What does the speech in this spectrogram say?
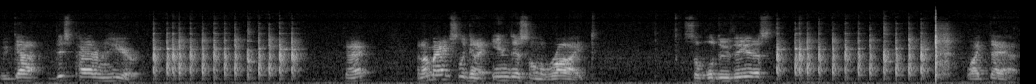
we've got this pattern here. Okay. And I'm actually going to end this on the right. So we'll do this like that.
